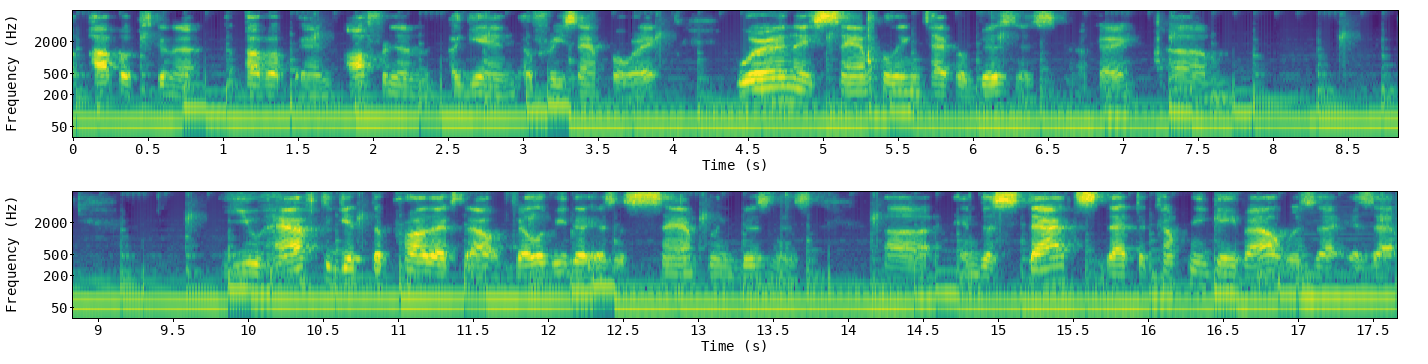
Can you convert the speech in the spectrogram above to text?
a pop-up is gonna pop up and offer them again a free sample, right? We're in a sampling type of business, okay? Um, you have to get the products out. Velovita is a sampling business. Uh, and the stats that the company gave out was that is that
